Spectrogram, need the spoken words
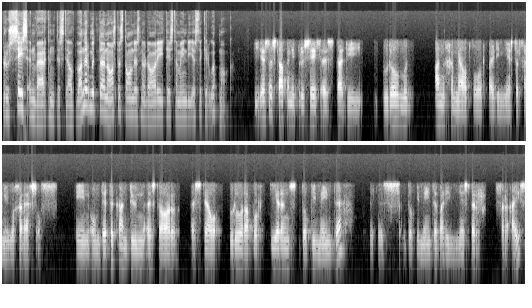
proses in werking te stel? Wanneer moet 'n naasbestaandes nou daardie testament die eerste keer oopmaak? Die eerste stap in die proses is dat die boedel moet aangemeld word by die meester van die Hooggeregshof. En om dit te kan doen is daar 'n stel boedelrapporteringsdokumente. Dit is dokumente wat die meester vereis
